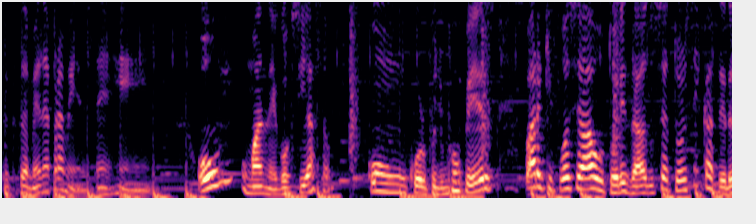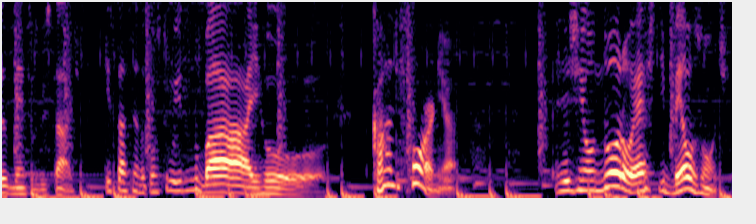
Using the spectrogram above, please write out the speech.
Que também não é para menos, né? Houve uma negociação com o Corpo de Bombeiros para que fosse autorizado o setor sem cadeiras dentro do estádio, que está sendo construído no bairro Califórnia região noroeste de Belzonte.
